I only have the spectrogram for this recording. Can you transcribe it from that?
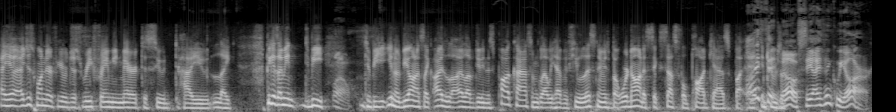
I uh, I just wonder if you're just reframing merit to suit how you like, because I mean to be Well. to be you know to be honest, like I, I love doing this podcast. I'm glad we have a few listeners, but we're not a successful podcast. But I uh, in think terms of no. See, I think we are.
